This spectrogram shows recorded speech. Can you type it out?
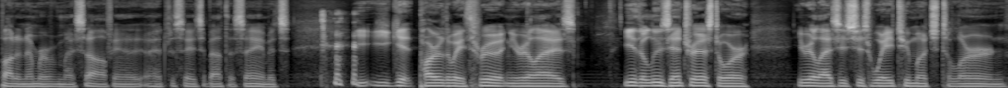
bought a number of them myself, and I have to say it's about the same. It's you, you, get part of the way through it, and you realize you either lose interest or you realize it's just way too much to learn,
